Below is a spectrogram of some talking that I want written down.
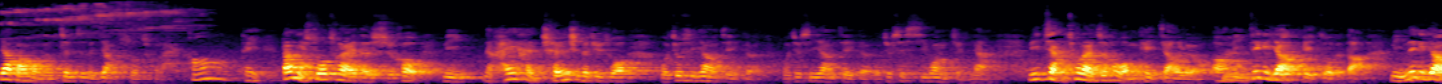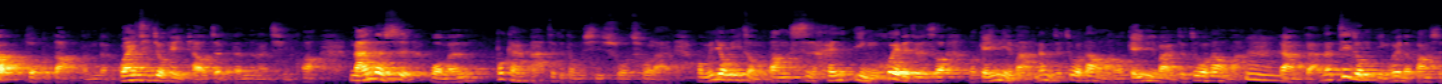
要把我们真正的要说出来。哦，对，当你说出来的时候，你还很诚实的去说，我就是要这个，我就是要这个，我就是希望怎样。你讲出来之后，我们可以交流哦，你这个药可以做得到，你那个药做不到，等等，关系就可以调整等等的情况。难的是我们不敢把这个东西说出来，我们用一种方式很隐晦的，就是说我给你嘛，那你就做到嘛，我给你嘛，你就做到嘛，嗯这样子啊。那这种隐晦的方式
